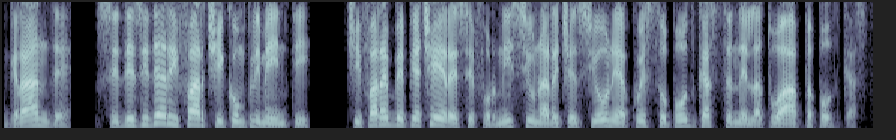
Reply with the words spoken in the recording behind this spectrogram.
Grande. Se desideri farci i complimenti, ci farebbe piacere se fornissi una recensione a questo podcast nella tua app podcast.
